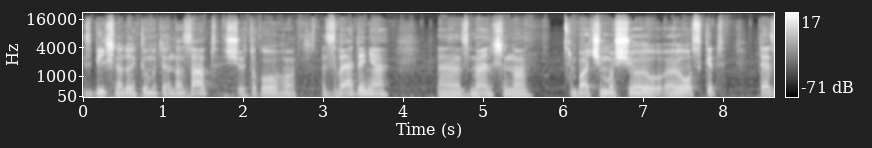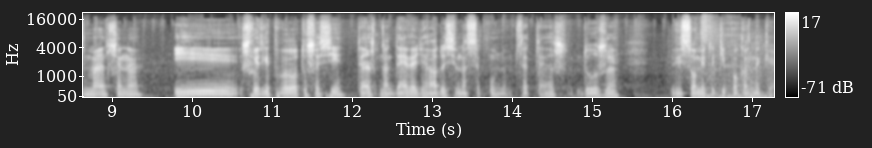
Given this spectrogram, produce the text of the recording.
збільшена до 1 км назад, що такого зведення е, зменшено. Бачимо, що ро- розкид теж зменшено. І швидкість повороту шасі теж на 9 градусів на секунду. Це теж дуже вісомі такі показники.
